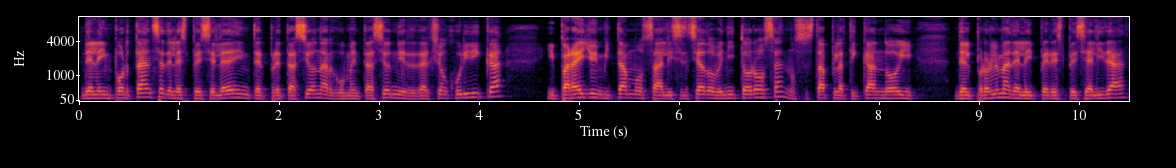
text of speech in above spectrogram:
de la importancia de la especialidad de interpretación, argumentación y redacción jurídica. Y para ello invitamos al licenciado Benito Rosa. Nos está platicando hoy del problema de la hiperespecialidad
